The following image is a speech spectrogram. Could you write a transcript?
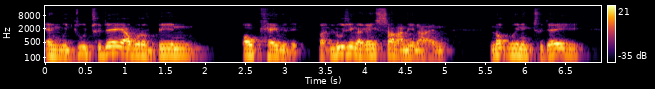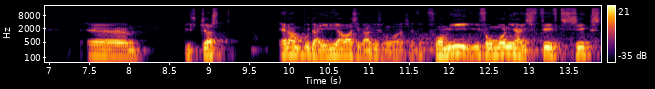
and we drew today, I would have been okay with it. But losing against Salamina and not winning today it's just έναν που τα ίδια βασικά της ομάδας. For me, if Omonia is fifth, sixth,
